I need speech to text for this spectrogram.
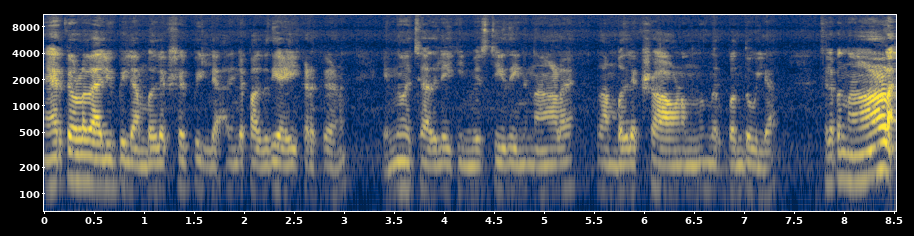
നേരത്തെ ഉള്ള വാല്യൂ ഇപ്പോൾ ഇല്ല. അമ്പത് ലക്ഷം ഇപ്പോൾ ഇല്ല. അതിന്റെ പകുതിയായി കിടക്കുകയാണ്. എന്ന് വെച്ചാൽ അതിലേക്ക് ഇൻവെസ്റ്റ് ചെയ്ത് ഇനി നാളെ അത് അമ്പത് ലക്ഷം ആവണമെന്ന് നിർബന്ധമില്ല ചിലപ്പോൾ നാളെ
